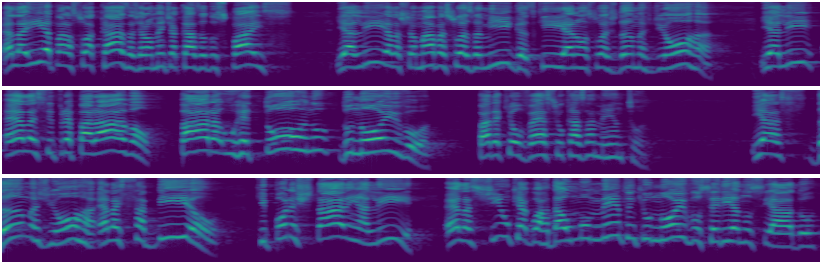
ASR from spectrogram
Ela ia para a sua casa, geralmente a casa dos pais, e ali ela chamava as suas amigas, que eram as suas damas de honra, e ali elas se preparavam para o retorno do noivo, para que houvesse o casamento. E as damas de honra, elas sabiam que por estarem ali, elas tinham que aguardar o momento em que o noivo seria anunciado.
